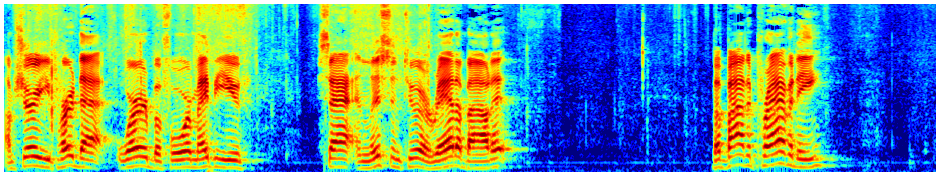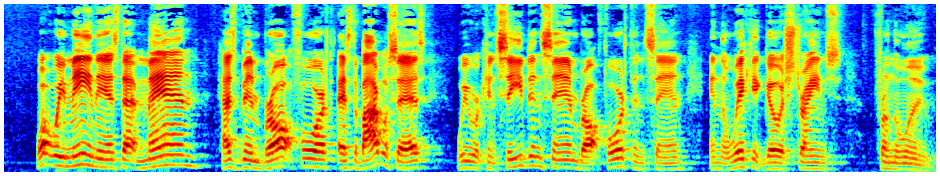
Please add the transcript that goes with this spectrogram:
I'm sure you've heard that word before. Maybe you've sat and listened to or read about it. But by depravity, what we mean is that man has been brought forth, as the Bible says, we were conceived in sin, brought forth in sin, and the wicked go estranged from the womb.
